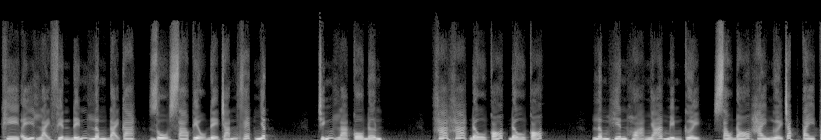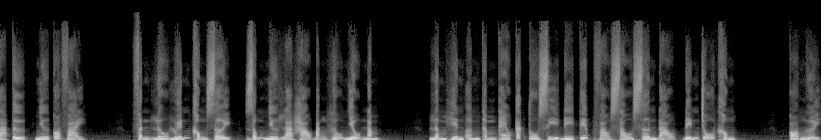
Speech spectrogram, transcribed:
khi ấy lại phiền đến lâm đại ca. Dù sao tiểu đệ chán ghét nhất. Chính là cô đơn. Ha ha, đâu có đâu có. Lâm Hiên hóa nhã mỉm cười. Sau đó hai người chắp tay tạ tử như có vài. Phần lưu luyến không rời. Giống như là hảo bằng hữu nhiều năm. Lâm Hiên âm thầm theo các tu sĩ đi tiếp vào sau sơn đảo đến chỗ không. Có người.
